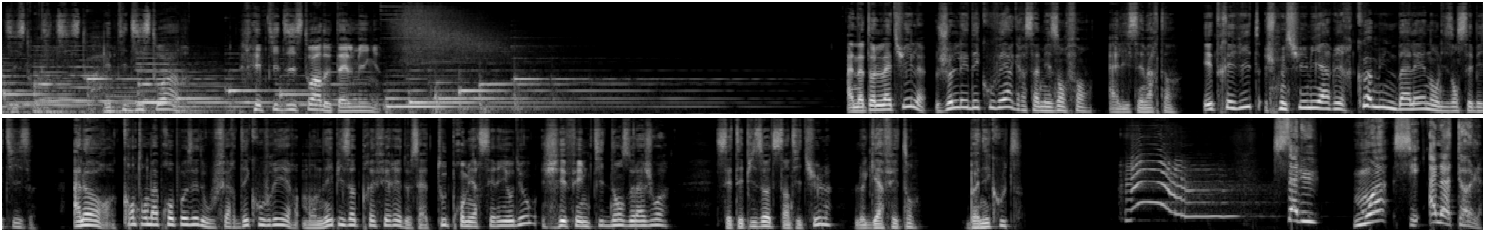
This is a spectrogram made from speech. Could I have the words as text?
petites histoires, les petites histoires, les petites histoires de Telming. Anatole Latuile, je l'ai découvert grâce à mes enfants, Alice et Martin. Et très vite, je me suis mis à rire comme une baleine en lisant ses bêtises. Alors, quand on m'a proposé de vous faire découvrir mon épisode préféré de sa toute première série audio, j'ai fait une petite danse de la joie. Cet épisode s'intitule Le Gaffeton. Bonne écoute. Salut Moi, c'est Anatole.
